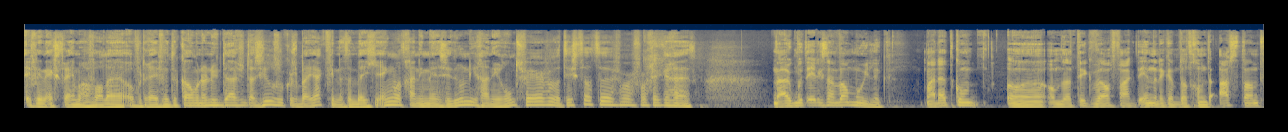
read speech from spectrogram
even in extreme gevallen eh, overdreven... dan komen er nu duizend asielzoekers bij. Ja, ik vind dat een beetje eng. Wat gaan die mensen doen? Die gaan hier rondzwerven. Wat is dat eh, voor, voor gekkigheid? Nou, ik moet eerlijk zijn, wel moeilijk. Maar dat komt uh, omdat ik wel vaak de indruk heb dat gewoon de afstand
